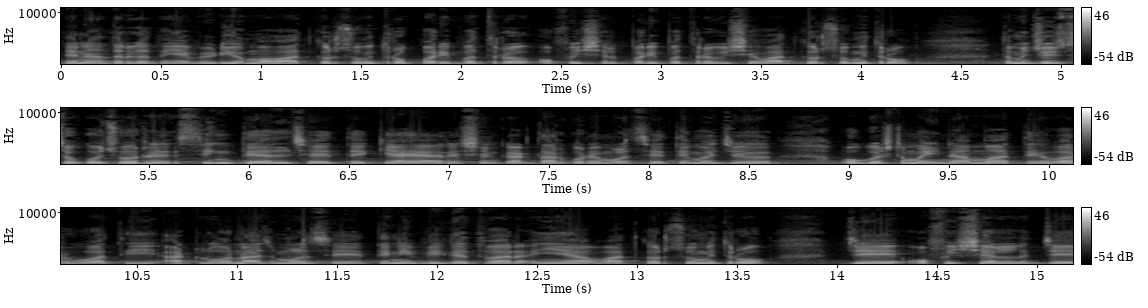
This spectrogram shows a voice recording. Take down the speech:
તેના અંતર્ગત અહીંયા વિડીયોમાં વાત કરશું મિત્રો. પરિપત્ર, ઓફિશિયલ પરિપત્ર વિશે વાત કરશું મિત્રો. તમે જોઈ શકો છો સિંગતેલ છે તે કયા રેશન કાર્ડ ધારકોને મળશે તેમજ ઓગસ્ટ મહિનામાં તહેવાર હોવાથી આટલું અનાજ મળશે તેની વિગતવાર અહીંયા વાત કરશું મિત્રો. જે ઓફિશિયલ જે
